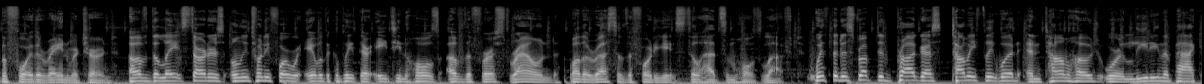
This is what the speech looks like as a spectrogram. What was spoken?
before the rain returned. Of the late starters, only 24 were able to complete their 18 holes of the first round, while the rest of the 48 still had some holes left. With the disrupted progress, Tommy Fleetwood and Tom Hoge were leading the pack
